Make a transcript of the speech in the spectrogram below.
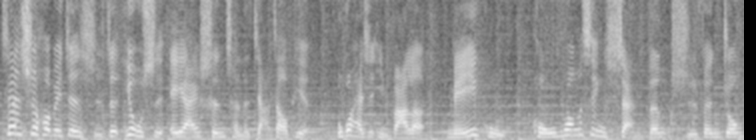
虽然事后被证实这又是 AI 生成的假照片，不过还是引发了美股恐慌性闪灯十分钟，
